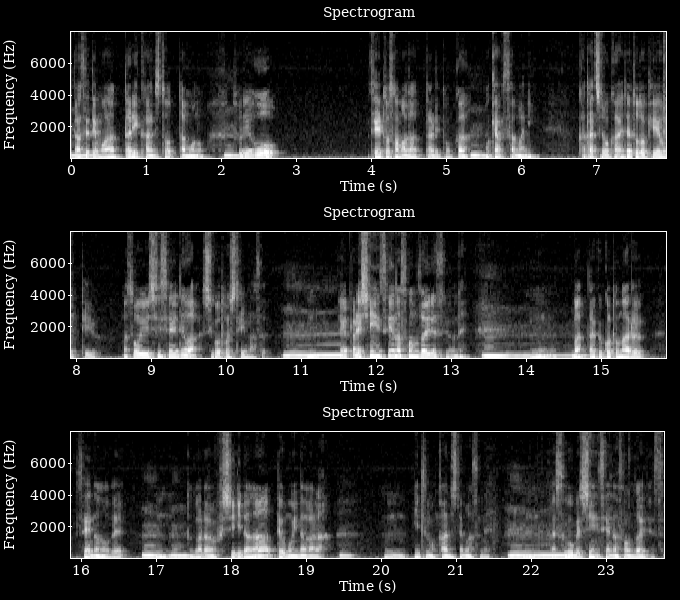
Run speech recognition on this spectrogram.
聞かせてもらったり感じ取ったもの、うん。それを生徒様だったりとか、うん。お客様に形を変えて届けようっていう、まあ、そういう姿勢では仕事をしています。ううん。んやっぱり神聖な存在ですよね。ううんん、全く異なる性なので、ううん。ん。だから不思議だなって思いながら、うん。うん、いつも感じてますね、ううんん。すごく神聖な存在です。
